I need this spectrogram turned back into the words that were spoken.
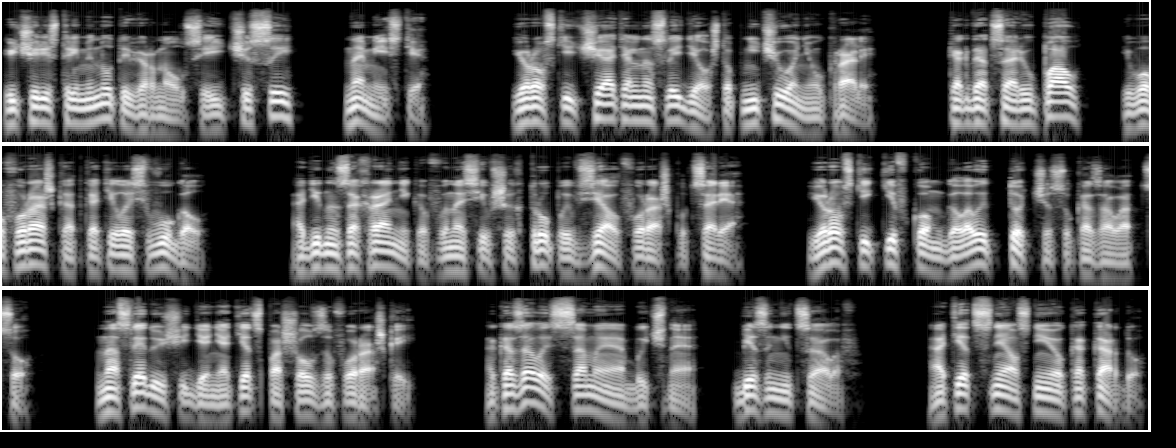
И через три минуты вернулся, и часы на месте. Юровский тщательно следил, чтоб ничего не украли. Когда царь упал, его фуражка откатилась в угол. Один из охранников, выносивших трупы, взял фуражку царя. Юровский кивком головы тотчас указал отцу. На следующий день отец пошел за фуражкой. Оказалось самое обычное, без инициалов. Отец снял с нее кокарду.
